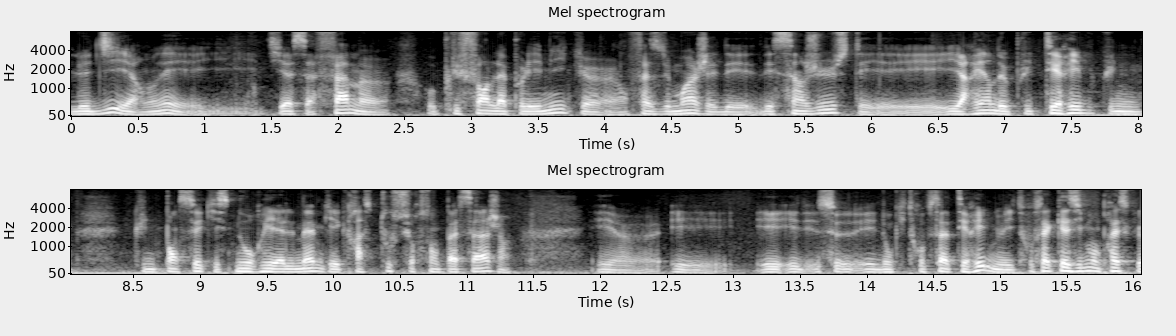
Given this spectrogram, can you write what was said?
le dit à un moment donné, il dit à sa femme, euh, au plus fort de la polémique, en face de moi j'ai des, des justes, et il n'y a rien de plus terrible qu'une pensée qui se nourrit elle-même, qui écrase tout sur son passage. Et, donc il trouve ça terrible, mais il trouve ça quasiment presque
